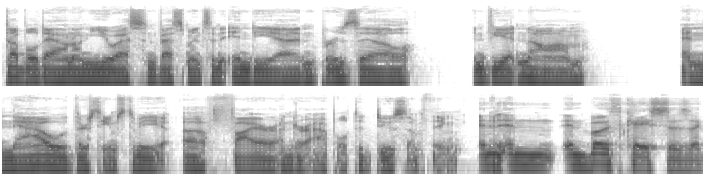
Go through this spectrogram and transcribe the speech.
double down on U.S. investments in India and Brazil and Vietnam, and now there seems to be a fire under Apple to do something. And in in both cases, I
